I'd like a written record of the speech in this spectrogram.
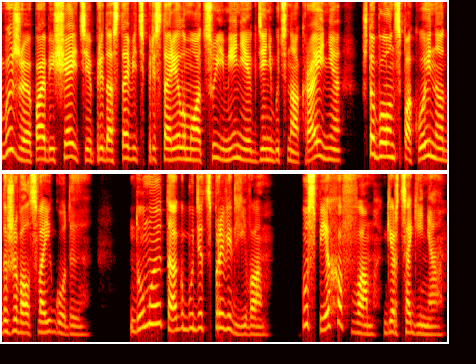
Вы же пообещаете предоставить престарелому отцу имение где-нибудь на окраине, чтобы он спокойно доживал свои годы. Думаю, так будет справедливо. «Успехов вам, герцогиня!»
